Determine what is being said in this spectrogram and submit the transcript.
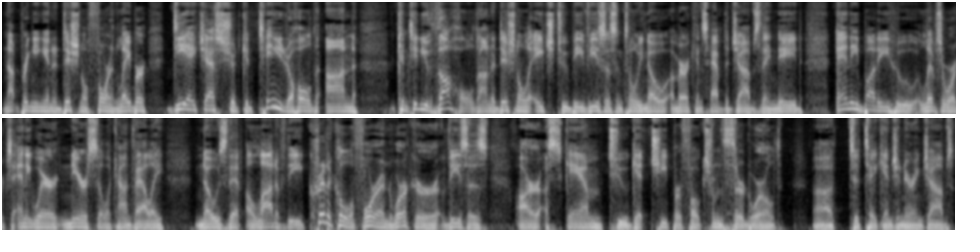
not bringing in additional foreign labor. DHS should continue to hold on, continue the hold on additional H-2B visas until we know Americans have the jobs they need. Anybody who lives or works anywhere near Silicon Valley knows that a lot of the critical foreign worker visas are a scam to get cheaper folks from the third world uh, to take engineering jobs.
